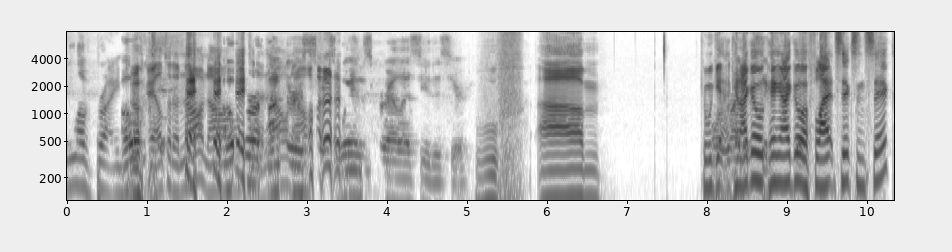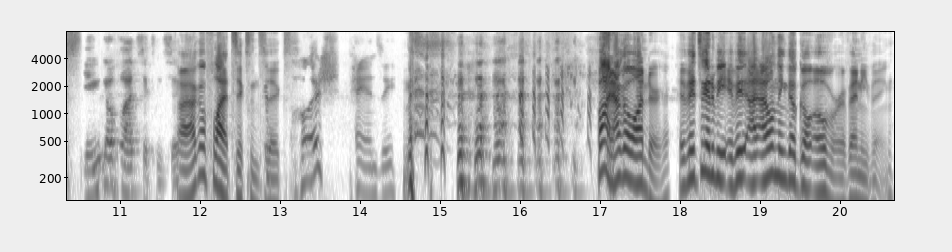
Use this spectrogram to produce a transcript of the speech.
I love Brian. Oh, Okay, to the no, no, L to Over the no, under no. six wins for LSU this year. Oof. Um can we Or get right can I go six can I go a flat 6 and 6? You can go flat six and six. All right, I'll go flat 6 and 6. Push pansy. Fine, I'll go under. If it's gonna be, if it, I I don't think they'll go over. If anything,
